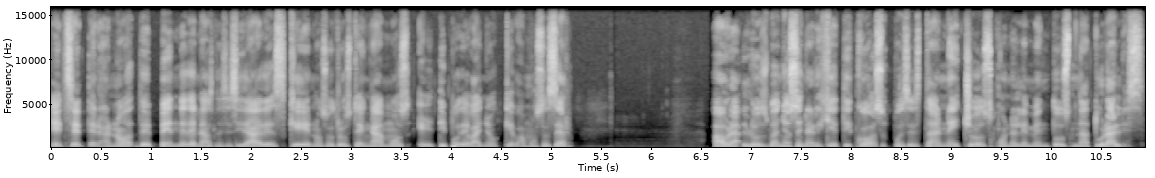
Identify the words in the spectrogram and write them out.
etcétera, ¿no? Depende de las necesidades que nosotros tengamos, el tipo de baño que vamos a hacer. Ahora, los baños energéticos pues están hechos con elementos naturales.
